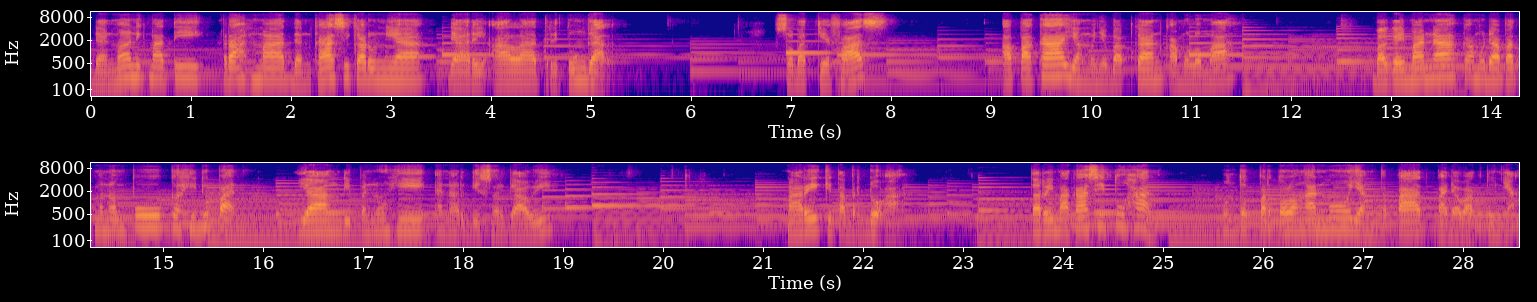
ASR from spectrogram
dan menikmati rahmat dan kasih karunia dari Allah Tritunggal. Sobat Kefas, apakah yang menyebabkan kamu lemah? Bagaimana kamu dapat menempuh kehidupan yang dipenuhi energi surgawi? Mari kita berdoa. Terima kasih Tuhan untuk pertolonganmu yang tepat pada waktunya.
